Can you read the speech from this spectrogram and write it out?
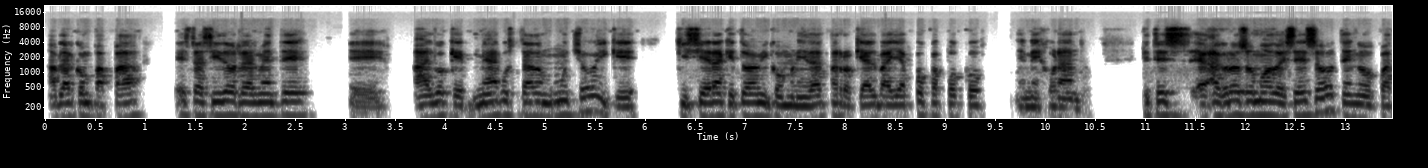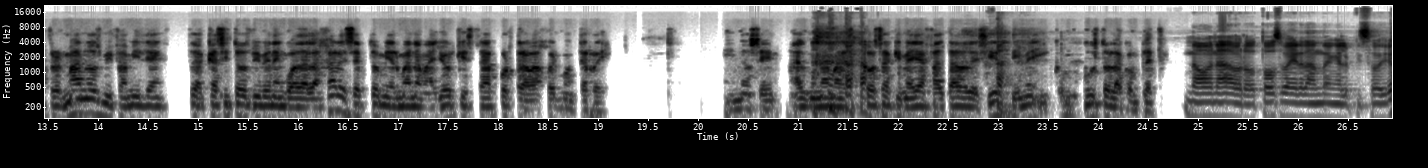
hablar con papá. Esto ha sido realmente eh, algo que me ha gustado mucho y que quisiera que toda mi comunidad parroquial vaya poco a poco eh, mejorando. Entonces, a grosso modo es eso. Tengo cuatro hermanos, mi familia casi todos viven en Guadalajara, excepto mi hermana mayor que está por trabajo en Monterrey. Y no sé, alguna más cosa que me haya faltado decir, dime y con gusto la completo. No, nada, bro, todo se va a ir dando en el episodio.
